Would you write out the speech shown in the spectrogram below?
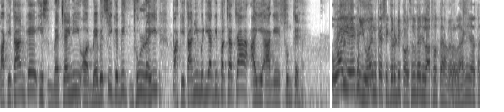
पाकिस्तान के इस बेचैनी और बेबसी के बीच झूल रही पाकिस्तानी मीडिया की चर्चा आइए आगे सुनते हैं। हुआ ये है कि यूएन के सिक्योरिटी काउंसिल का इजलास होता है हमें बुलाया नहीं जाता।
